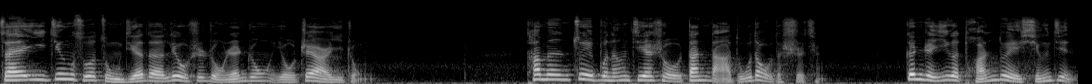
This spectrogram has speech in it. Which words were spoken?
在《易经》所总结的六十种人中有这样一种，他们最不能接受单打独斗的事情，跟着一个团队行进，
